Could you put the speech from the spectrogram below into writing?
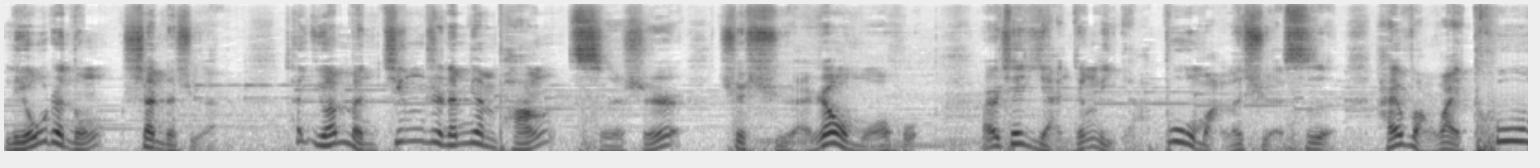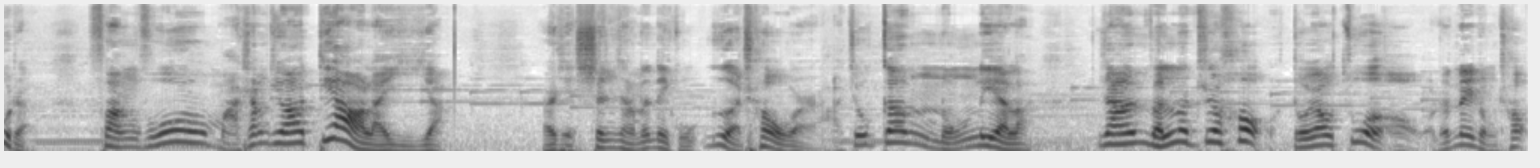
流着脓，渗着血。她原本精致的面庞，此时却血肉模糊，而且眼睛里啊布满了血丝，还往外凸着，仿佛马上就要掉来一样。而且身上的那股恶臭味啊，就更浓烈了，让人闻了之后都要作呕的那种臭。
